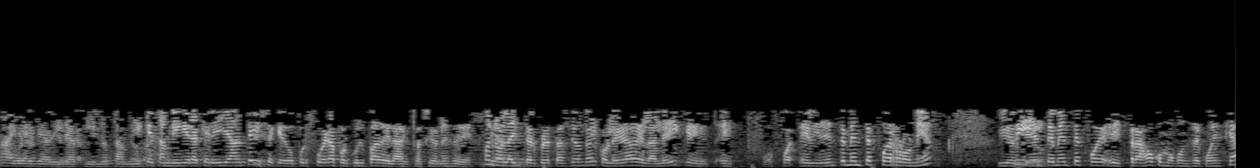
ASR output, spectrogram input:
Ay, que Yadira Pino también, que también era querellante y se quedó por fuera por culpa de las actuaciones de... Bueno, de- la interpretación del colega de la ley que eh, fue- fue- evidentemente fue errónea y evidentemente fue eh, trajo como consecuencia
